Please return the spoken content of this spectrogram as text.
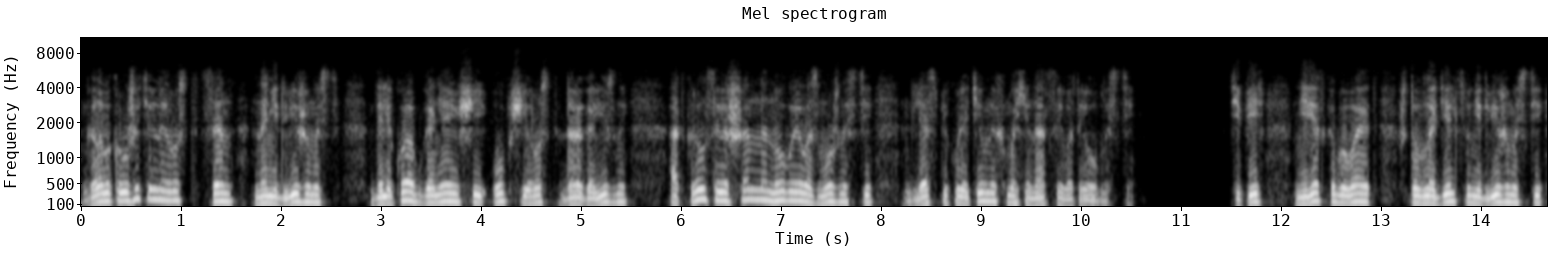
Головокружительный рост цен на недвижимость, далеко обгоняющий общий рост дороговизны, открыл совершенно новые возможности для спекулятивных махинаций в этой области. Теперь нередко бывает, что владельцу недвижимости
